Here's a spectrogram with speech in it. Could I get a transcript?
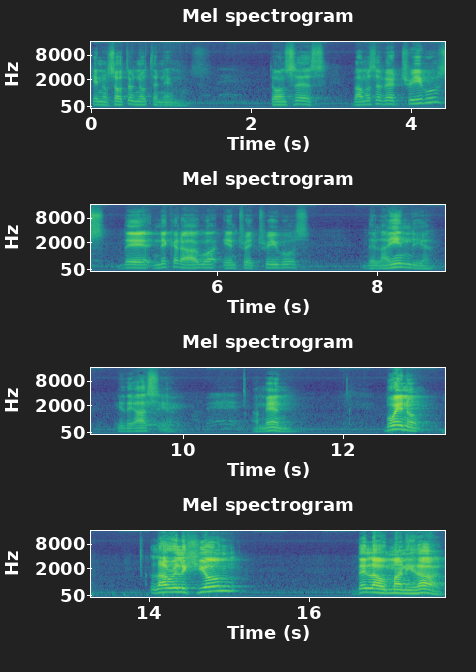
que nosotros no tenemos. Entonces, vamos a ver tribus de Nicaragua entre tribus de la India y de Asia. Amén. Bueno la religión de la humanidad,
